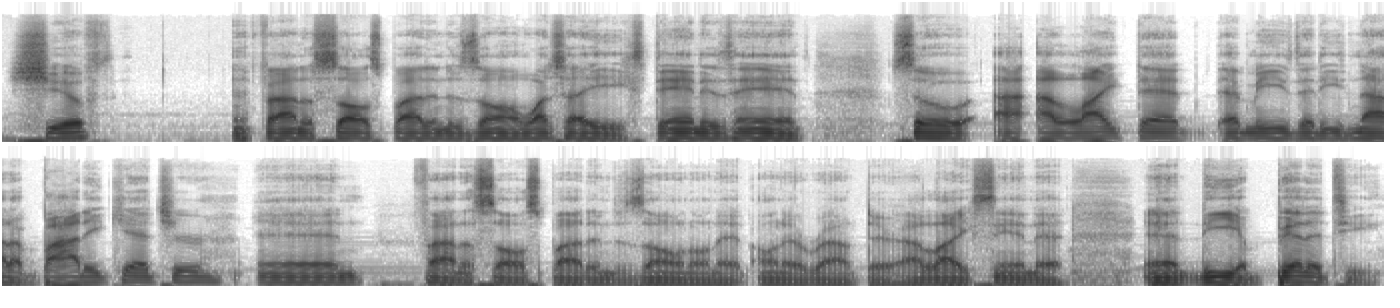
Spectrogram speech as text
shifts, and find a soft spot in the zone. Watch how he extend his hands. So I, I like that. That means that he's not a body catcher and find a soft spot in the zone on that on that route there. I like seeing that and the ability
